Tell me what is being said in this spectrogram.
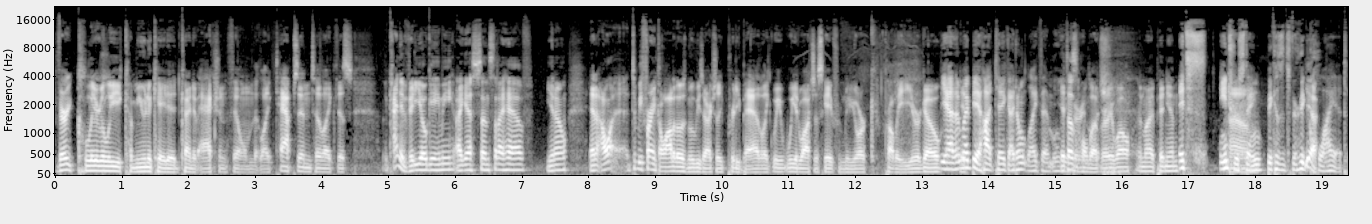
very clearly communicated kind of action film that like taps into like this kind of video gamey, I guess, sense that I have. You know, and I, to be frank, a lot of those movies are actually pretty bad. Like we we had watched Escape from New York probably a year ago. yeah, that It- might be a hot take. I don't like that movie. It doesn't hold up very well, in my opinion. It's interesting because it's very yeah. quiet.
